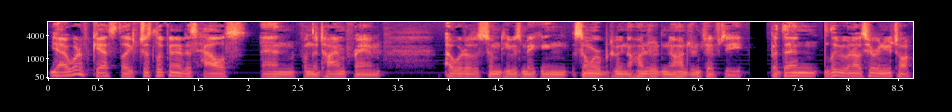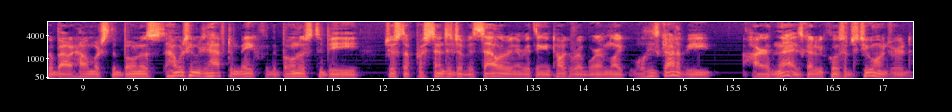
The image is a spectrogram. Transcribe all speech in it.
Yeah, I would have guessed like just looking at his house and from the time frame, I would have assumed he was making somewhere between 100 and 150. But then, Libby, when I was hearing you talk about how much the bonus, how much he would have to make for the bonus to be just a percentage of his salary and everything, and talk about where I'm like, well, he's got to be higher than that. He's got to be closer to 200.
